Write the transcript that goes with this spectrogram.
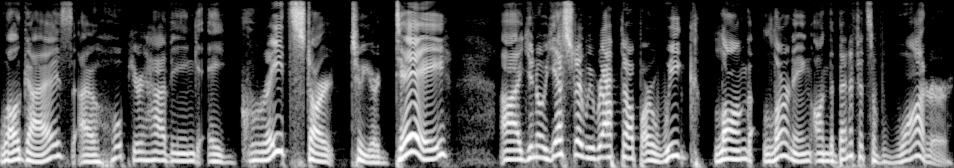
Well, guys, I hope you're having a great start to your day. Uh, you know, yesterday we wrapped up our week long learning on the benefits of water,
